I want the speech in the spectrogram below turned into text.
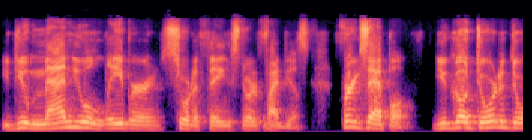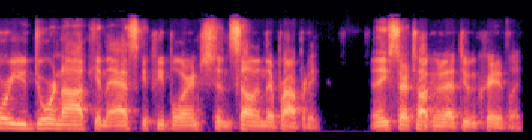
You do manual labor sort of things in order to find deals. For example, you go door to door, you door knock and ask if people are interested in selling their property. And they start talking about doing creatively.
